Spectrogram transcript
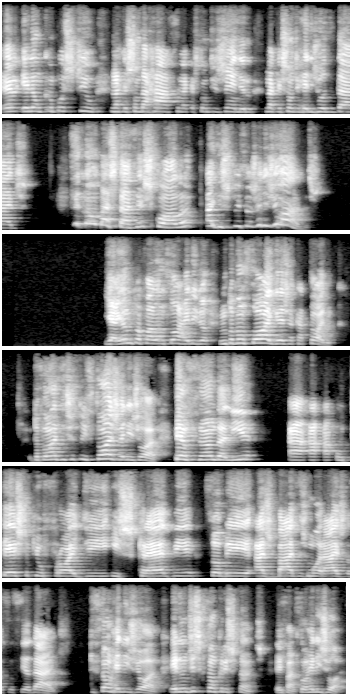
Ele é um campo hostil na questão da raça, na questão de gênero, na questão de religiosidade. Se não bastasse a escola, as instituições religiosas. E aí eu não estou falando só a religião, não estou falando só a Igreja Católica. Estou falando as instituições religiosas, pensando ali a, a, a, o texto que o Freud escreve sobre as bases morais da sociedade, que são religiosas. Ele não diz que são cristãs, ele fala são religiosas.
